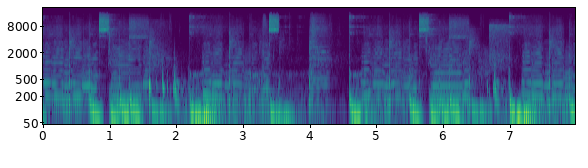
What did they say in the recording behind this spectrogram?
Thank you.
